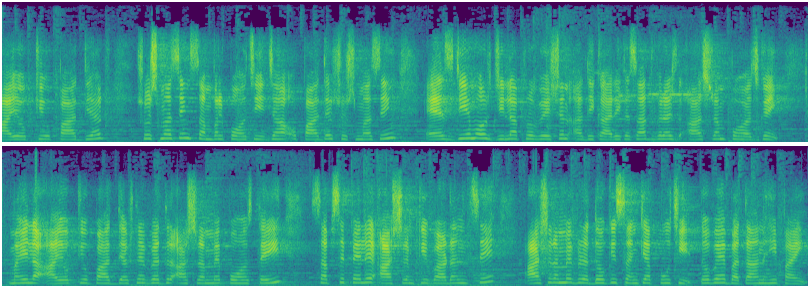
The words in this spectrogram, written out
आयोग की उपाध्यक्ष सुषमा सिंह संबल पहुँची, जहाँ उपाध्यक्ष सुषमा सिंह, एसडीएम और जिला प्रोवेशन अधिकारी के साथ वृद्ध आश्रम पहुँच गईं। महिला आयोग के उपाध्यक्ष ने वृद्ध आश्रम में पहुँचते ही सबसे पहले आश्रम की वार्डन से आश्रम में वृद्धों की संख्या पूछी तो वह बता नहीं पाई।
